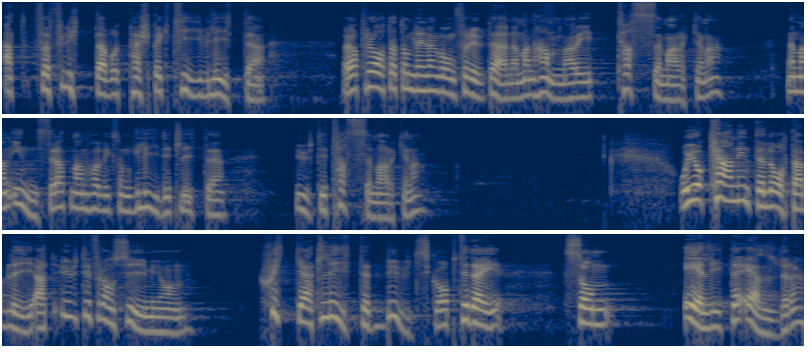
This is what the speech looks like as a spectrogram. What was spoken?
att förflytta vårt perspektiv lite. Jag har pratat om det en gång förut, här, när man hamnar i tassemarkerna. när man inser att man har liksom glidit lite ut i tassemarkerna. Och jag kan inte låta bli att utifrån Symeon skicka ett litet budskap till dig som är lite äldre.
